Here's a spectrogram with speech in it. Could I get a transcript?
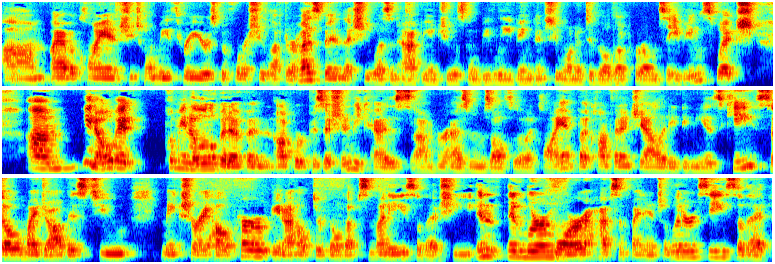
Um, I have a client, she told me three years before she left her husband that she wasn't happy and she was going to be leaving and she wanted to build up her own savings, which, um, you know, it put me in a little bit of an awkward position because um, her husband was also a client, but confidentiality to me is key. So my job is to make sure I help her, you know, I helped her build up some money so that she, and, and learn more, have some financial literacy so that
